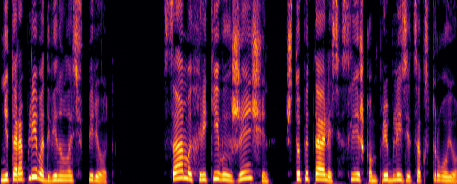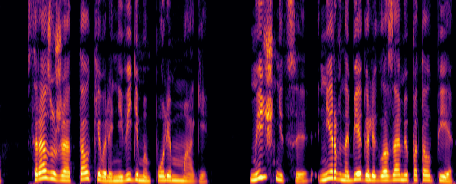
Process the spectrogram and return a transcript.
неторопливо двинулась вперед. Самых ретивых женщин, что пытались слишком приблизиться к строю, сразу же отталкивали невидимым полем маги. Мечницы нервно бегали глазами по толпе,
